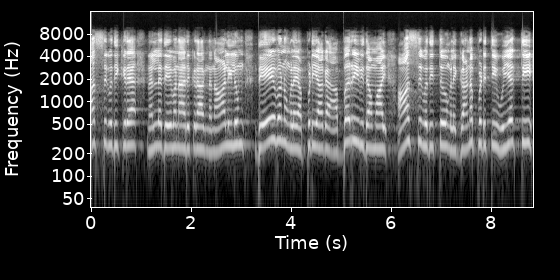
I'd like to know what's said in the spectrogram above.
ஆசிர்வதிக்கிற நல்ல தேவனா இருக்கிறார். இந்த நாளிலும் தேவன் உங்களை அப்படியாக அபரிவிதமாய் ஆசி ஆசிர்வதித்து உங்களை கனப்படுத்தி உயர்த்தி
